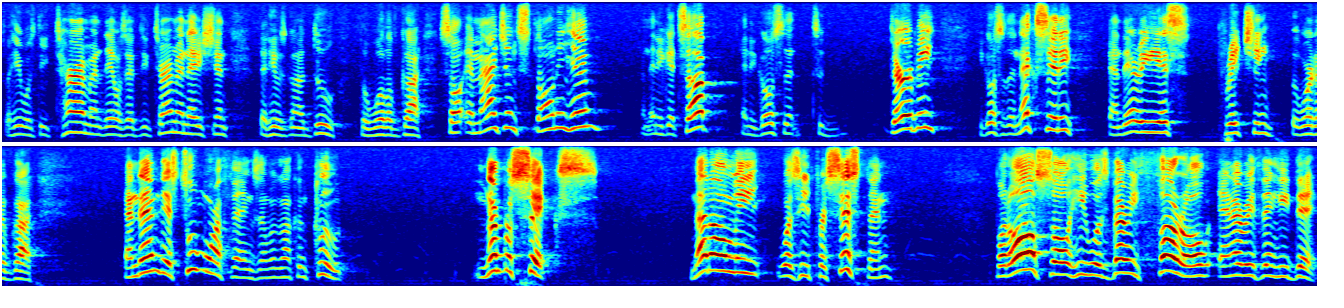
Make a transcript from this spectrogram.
So he was determined, there was a determination that he was going to do the will of God. So imagine stoning him, and then he gets up and he goes to, to Derbe, he goes to the next city, and there he is preaching the word of God. And then there's two more things, and we're going to conclude. Number six, not only was he persistent, but also he was very thorough in everything he did.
